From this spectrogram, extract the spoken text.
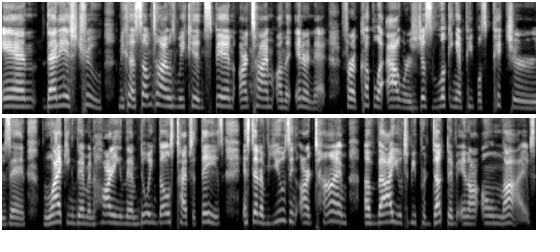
And that is true because sometimes we can spend our time on the internet for a couple of hours just looking at people's pictures and liking them and hearting them, doing those types of things instead of using our time of value to be productive in our own lives.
